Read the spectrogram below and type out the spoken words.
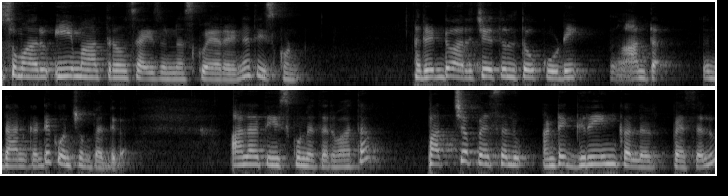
సుమారు ఈ మాత్రం సైజు ఉన్న స్క్వేర్ అయినా తీసుకోండి. రెండు అరచేతులతో కూడి అంత దానికంటే కొంచెం పెద్దగా. అలా తీసుకున్న తర్వాత పచ్చ పెసలు అంటే గ్రీన్ కలర్ పెసలు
